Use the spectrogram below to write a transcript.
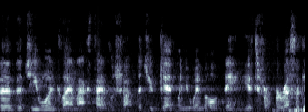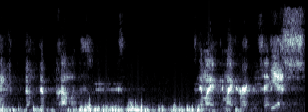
the the G1 Climax title shot that you get when you win the whole thing is for, for Wrestle Kingdom the Bahamas. Am I am I correct in saying? Yes.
